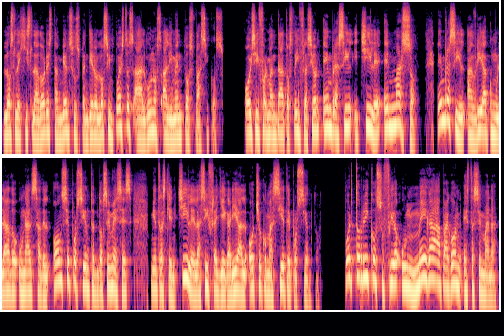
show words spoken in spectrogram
Los legisladores también suspendieron los impuestos a algunos alimentos básicos. Hoy se informan datos de inflación en Brasil y Chile en marzo. En Brasil habría acumulado un alza del 11% en 12 meses, mientras que en Chile la cifra llegaría al 8,7%. Puerto Rico sufrió un mega apagón esta semana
